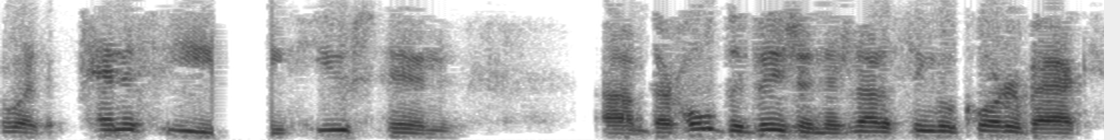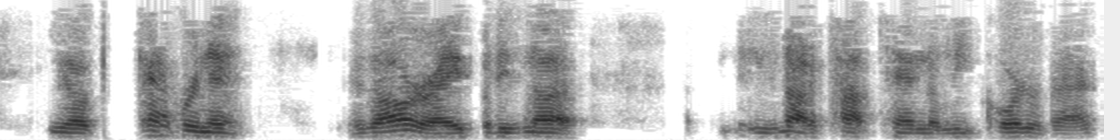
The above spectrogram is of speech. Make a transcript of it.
what Tennessee, Houston, um, their whole division. There's not a single quarterback. You know, Kaepernick is all right, but he's not he's not a top ten elite quarterback.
